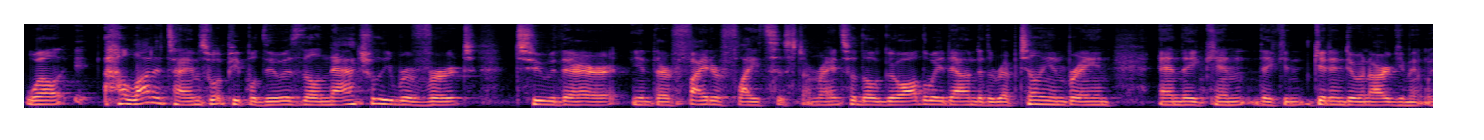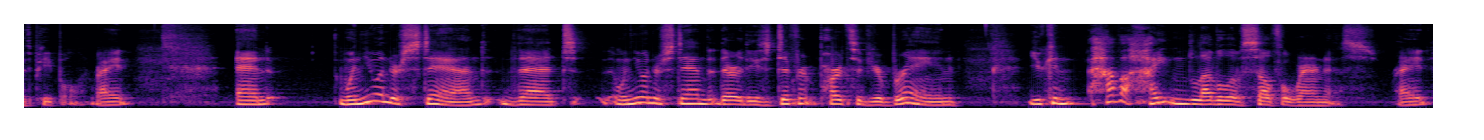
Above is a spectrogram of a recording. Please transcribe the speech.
Well, a lot of times what people do is they'll naturally revert to their their fight or flight system, right? So they'll go all the way down to the reptilian brain and they can they can get into an argument with people, right? And when you understand that when you understand that there are these different parts of your brain, you can have a heightened level of self-awareness, right?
